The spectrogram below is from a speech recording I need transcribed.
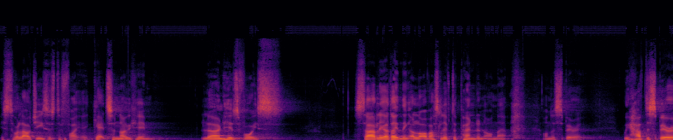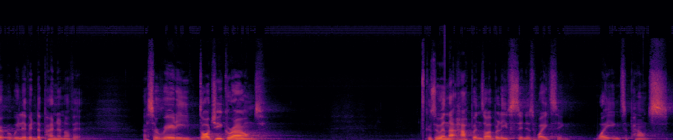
is to allow Jesus to fight it. Get to know Him, learn His voice. Sadly, I don't think a lot of us live dependent on that, on the Spirit. We have the Spirit, but we live independent of it. That's a really dodgy ground. Because when that happens, I believe sin is waiting, waiting to pounce.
